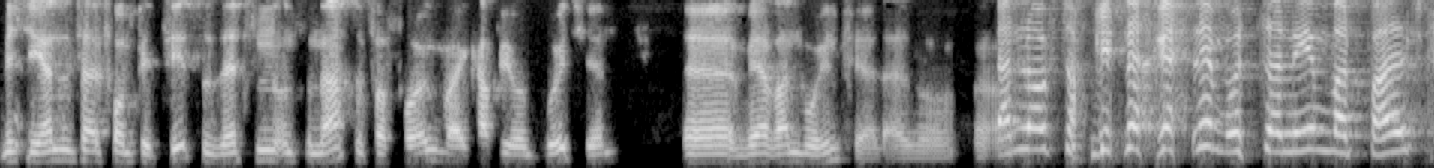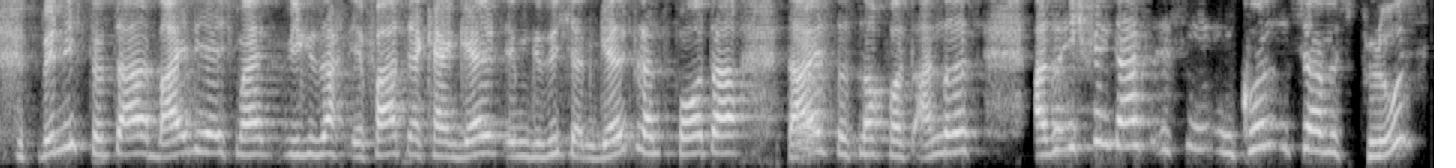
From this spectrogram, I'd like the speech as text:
mich die ganze Zeit vor dem PC zu setzen und so nachzuverfolgen bei Kaffee und Brötchen äh, wer wann wohin fährt. Also, ja. Dann läuft doch generell im Unternehmen was falsch. Bin ich total bei dir. Ich meine, wie gesagt, ihr fahrt ja kein Geld im gesicherten Geldtransporter. Da ja. ist das noch was anderes. Also ich finde, das ist ein, ein Kundenservice Plus.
